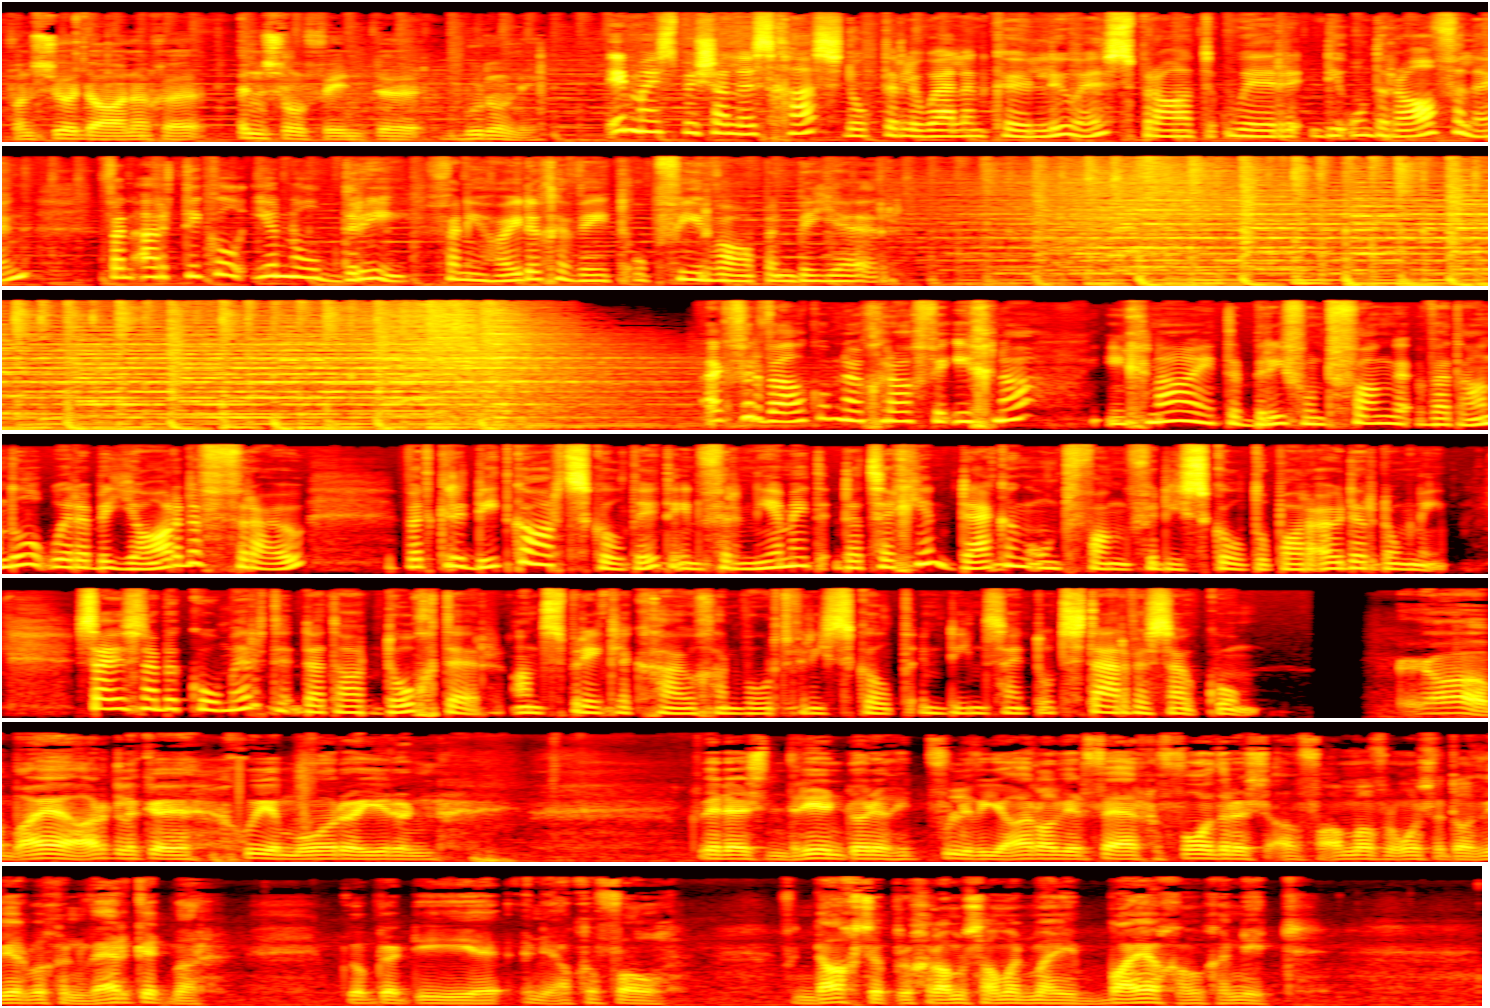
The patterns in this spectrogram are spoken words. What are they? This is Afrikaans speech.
van sodanige insolvente boedel nie. En my spesialis gas, Dr. Llewellyn Kerr-Lewis, praat oor die ontrafeling van artikel 103 van die huidige wet op vuurwapenbeheer. Ek verwelkom nou graag vir Ignas. Ignas het 'n brief ontvang wat handel oor 'n bejaarde vrou wat kredietkaartskuld het en verneem het dat sy geen dekking ontvang vir die skuld op haar ouderdom nie. Sy is nou bekommerd dat haar dogter aanspreeklik gehou gaan word vir die skuld indien sy tot sterwe sou kom. Ja, baie hartlike goeiemôre hier in 2023. Dit voel die jaar alweer ver gevorder is af almal van ons wat alweer begin werk het, maar ek hoop dat eh, in elk geval vandag se program saam met my baie gaan geniet.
